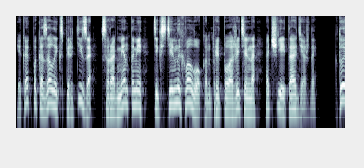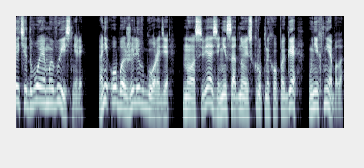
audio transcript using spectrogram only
И как показала экспертиза с фрагментами текстильных волокон, предположительно от чьей-то одежды. Кто эти двое, мы выяснили. Они оба жили в городе, но связи ни с одной из крупных ОПГ у них не было.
